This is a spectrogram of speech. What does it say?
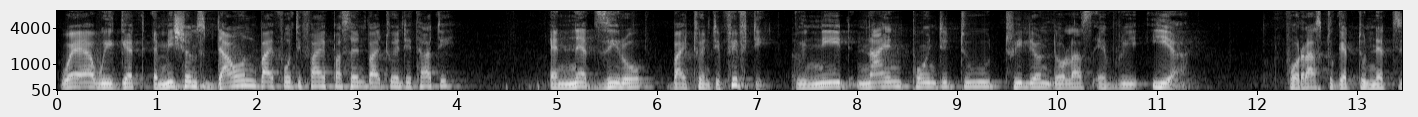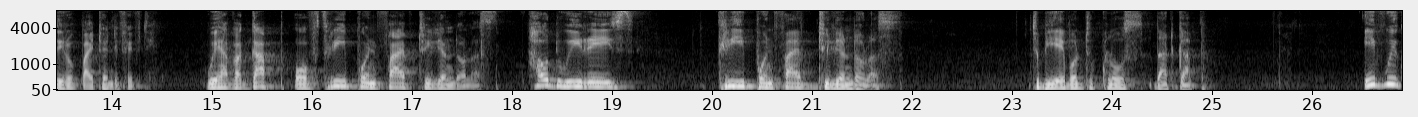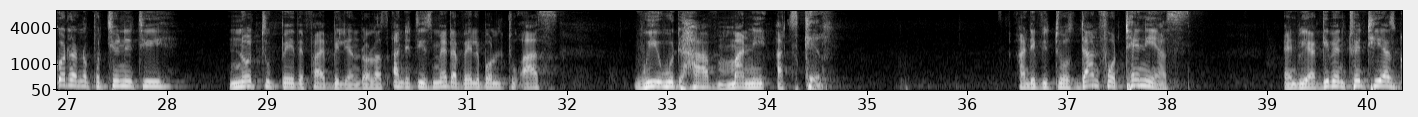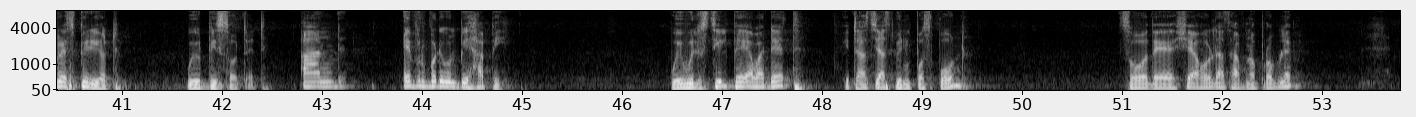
where we get emissions down by 45% by 2030 and net zero by 2050, we need $9.2 trillion every year for us to get to net zero by 2050. We have a gap of $3.5 trillion. How do we raise $3.5 trillion to be able to close that gap? If we got an opportunity not to pay the $5 billion and it is made available to us, we would have money at scale. And if it was done for 10 years and we are given 20 years grace period, we would be sorted. And everybody will be happy. We will still pay our debt. It has just been postponed. So the shareholders have no problem.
